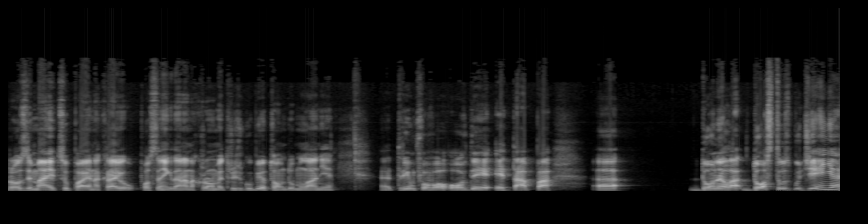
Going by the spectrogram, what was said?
roze majicu, pa je na kraju poslednjeg dana na hronometru izgubio, Tom Dumoulin je e, triumfovao. Ovde je etapa donela dosta uzbuđenja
